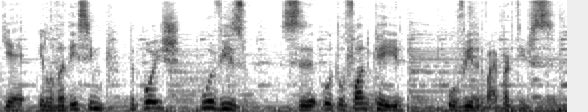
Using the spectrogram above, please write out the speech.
que é elevadíssimo, depois, o aviso: se o telefone cair, o vidro vai partir-se.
